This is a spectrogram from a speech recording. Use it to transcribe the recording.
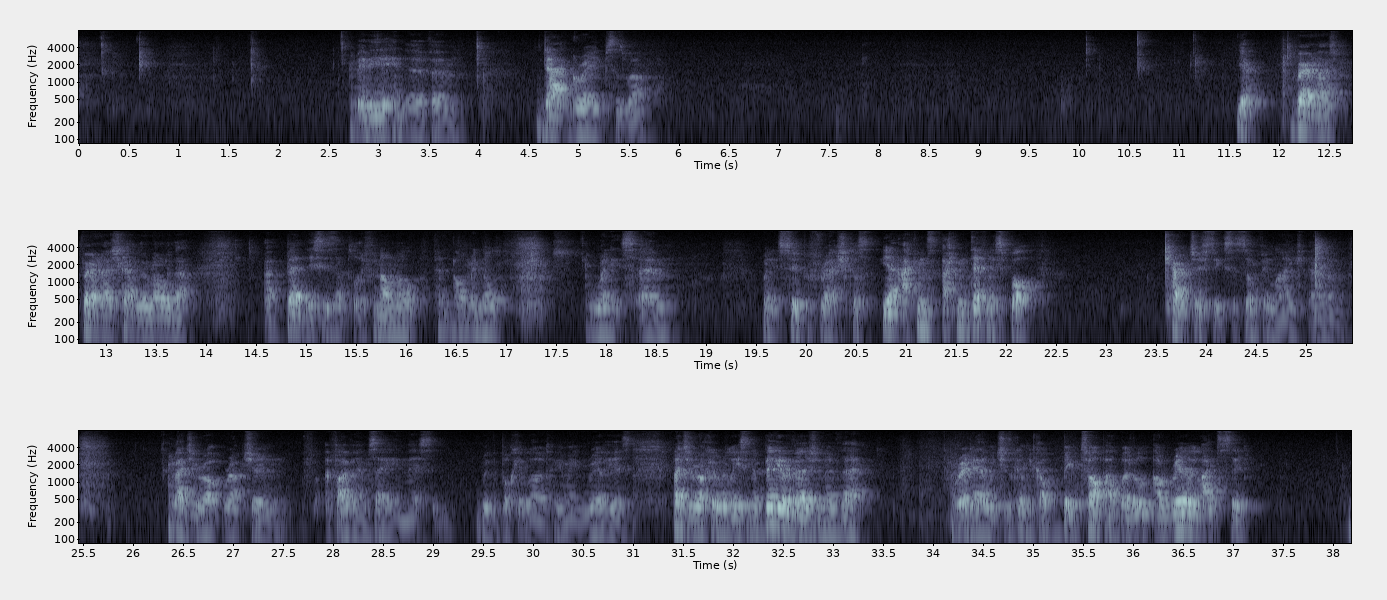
Maybe a hint of um, dark grapes as well. Yeah, very nice, very nice. You can't go wrong with that. I bet this is absolutely phenomenal, phenomenal when it's um, when it's super fresh. Because yeah, I can I can definitely spot characteristics of something like um, Magic Rock Rapture and 5am Saint in this with the bucket load. I mean, really is. Magic Rock are releasing a bigger version of their red ale, which is going to be called Big Top Ale. But I really like to see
